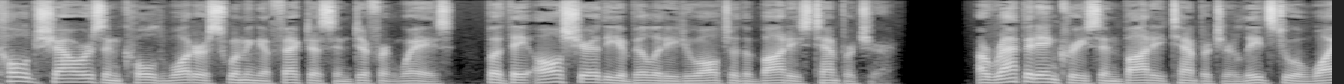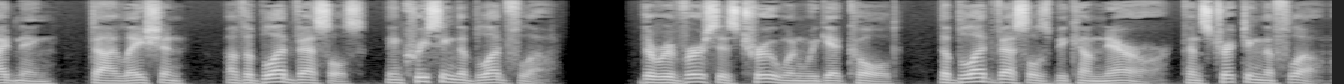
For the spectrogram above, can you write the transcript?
cold showers, and cold water swimming affect us in different ways, but they all share the ability to alter the body's temperature. A rapid increase in body temperature leads to a widening, dilation, of the blood vessels, increasing the blood flow. The reverse is true when we get cold, the blood vessels become narrower, constricting the flow.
